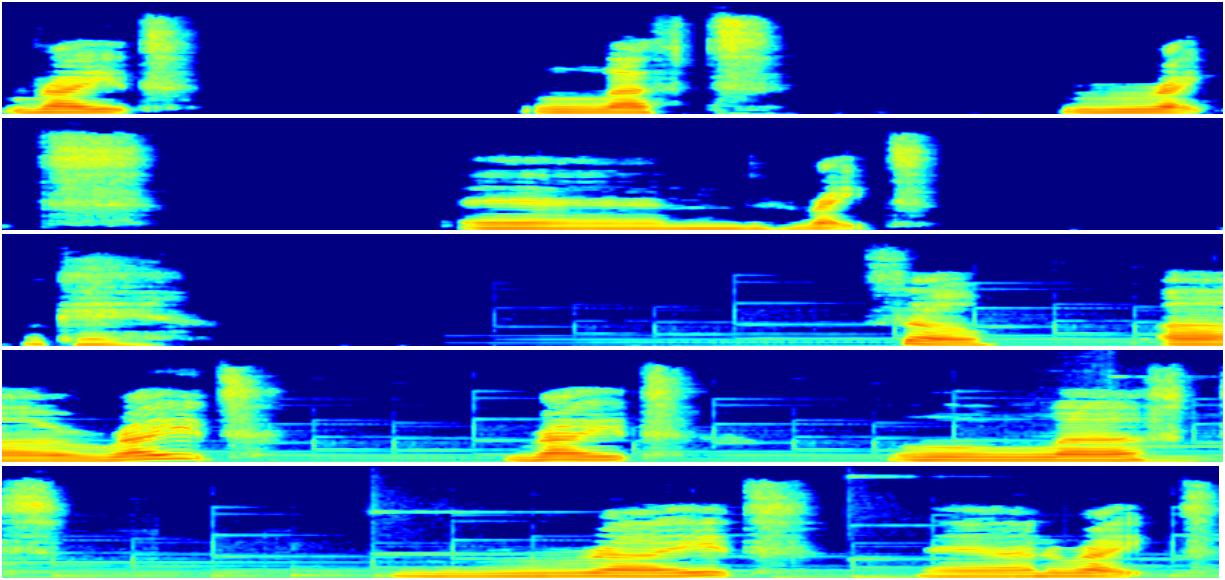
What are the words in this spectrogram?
right, left, right, and right. Okay. So, uh, right, right, left, right, and right.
